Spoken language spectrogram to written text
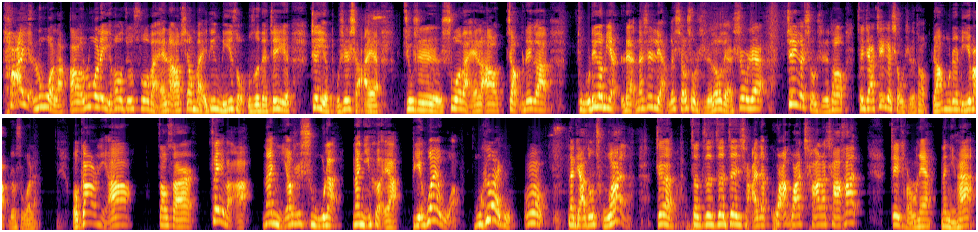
他也落了啊！落了以后就说白了啊，像买定离手似的，这也这也不是啥呀，就是说白了啊，整这个赌这个米儿的，那是两个小手指头的，是不是？这个手指头再加这个手指头，然后这李宝就说了：“我告诉你啊。”赵三儿，这把那你要是输了，那你可呀别怪我不客气。嗯，那家都出汗了，这这这这这啥的，呱呱擦了擦汗。这头呢，那你看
